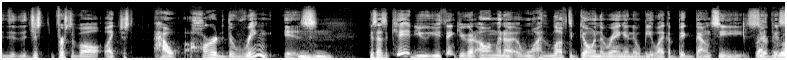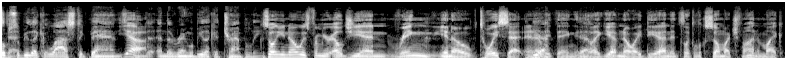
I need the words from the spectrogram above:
th- th- just first of all, like just how hard the ring is. Mm-hmm. Because as a kid, you, you think you're going, oh, I'm gonna, well, I'd love to go in the ring, and it'll be like a big bouncy circus. Right. The ropes tent. will be like elastic bands. Yeah. And the, and the ring will be like a trampoline. Because all you know is from your LJN ring, you know, toy set and Yeah, everything. yeah. Like you have no idea, and it's like looks so much fun. I'm like,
